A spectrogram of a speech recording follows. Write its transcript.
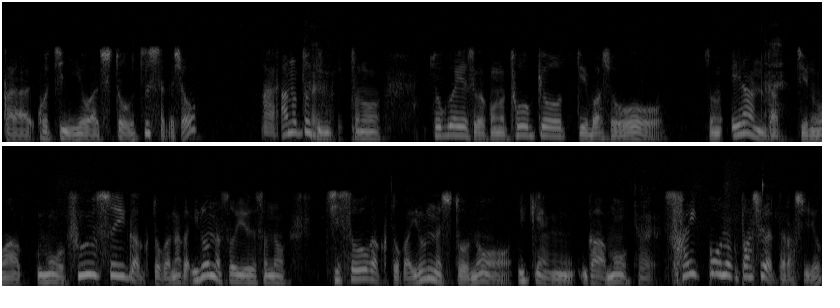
からこっちに要は首都を移したでしょ、はい。あの時にはいその徳川家康がこの東京っていう場所をその選んだっていうのは、もう風水学とか、なんかいろんなそういうその地層学とかいろんな人の意見がもうはい最高の場所やったらしいよ、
